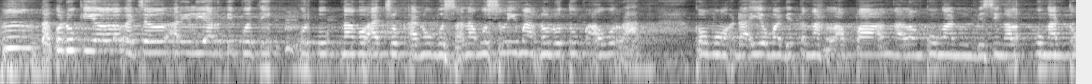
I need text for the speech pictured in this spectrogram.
hmm, tak kudu kieu ngece ari liar ti peuting kudu nganggo acuk anu busana muslimah nu nutup aurat. Komo da ieu mah di tengah lapang ngalengkungan bisi ngalengkungan ke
